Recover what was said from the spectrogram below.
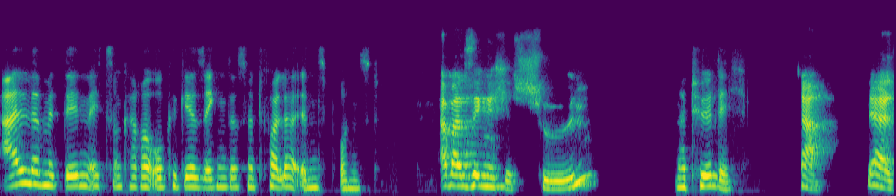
alle, mit denen ich zum Karaoke gehe, singen das mit voller Inbrunst. Aber singe ich es schön? Natürlich. Ja, ja,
